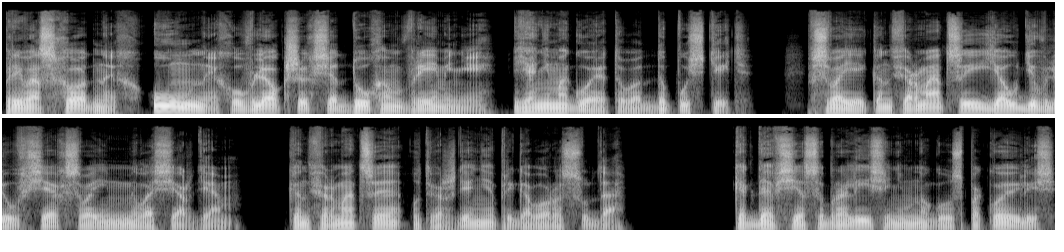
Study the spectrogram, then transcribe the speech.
Превосходных, умных, увлекшихся духом времени. Я не могу этого допустить. В своей конфирмации я удивлю всех своим милосердием». Конфирмация — утверждение приговора суда. Когда все собрались и немного успокоились,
